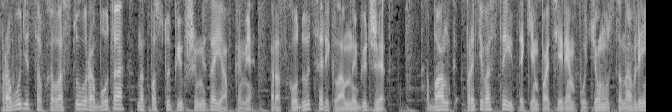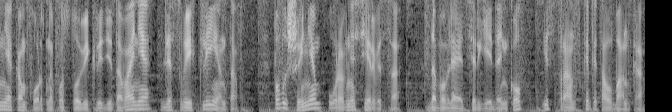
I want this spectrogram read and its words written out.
проводится в холостую работа над поступившими заявками, расходуется рекламный бюджет. Банк противостоит таким потерям путем установления комфортных условий кредитования для своих клиентов. повышением уровня сервиса, добавляет Сергей Даньков из Транскапиталбанка.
